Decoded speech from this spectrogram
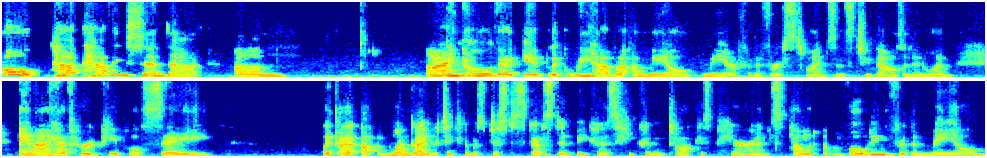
Oh, ha- having said that, um, I know that it like we have a, a, male mayor for the first time since 2001, and I have heard people say like I, I, one guy in particular was just disgusted because he couldn't talk his parents out of voting for the male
